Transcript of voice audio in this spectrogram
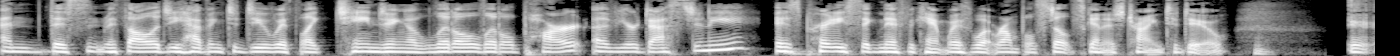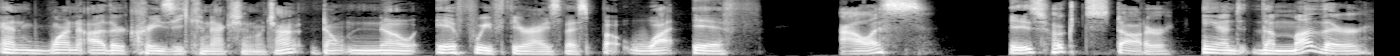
and this mythology having to do with like changing a little, little part of your destiny is pretty significant with what Rumpelstiltskin is trying to do. And one other crazy connection, which I don't know if we've theorized this, but what if Alice is Hook's daughter and the mother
